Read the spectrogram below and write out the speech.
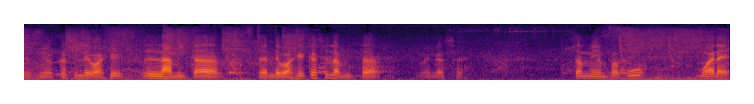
Dios mío casi le bajé la mitad o sea le bajé casi la mitad. Véngase también papu muere.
